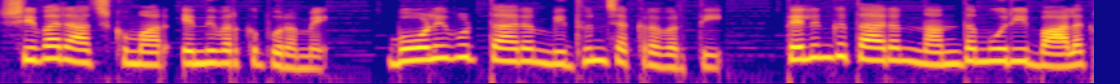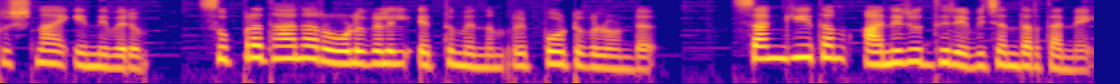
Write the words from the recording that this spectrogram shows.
ശിവരാജ്കുമാർ എന്നിവർക്ക് പുറമെ ബോളിവുഡ് താരം മിഥുൻ ചക്രവർത്തി തെലുങ്ക് താരം നന്ദമൂരി ബാലകൃഷ്ണ എന്നിവരും സുപ്രധാന റോളുകളിൽ എത്തുമെന്നും റിപ്പോർട്ടുകളുണ്ട്. സംഗീതം അനിരുദ്ധ് രവിചന്ദർ തന്നെ.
